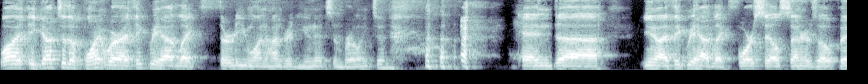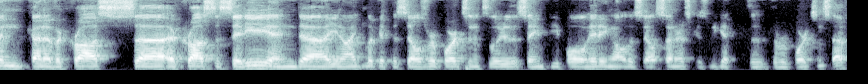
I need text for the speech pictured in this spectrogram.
Well, it got to the point where I think we had like 3,100 units in Burlington, and uh, you know I think we had like four sales centers open, kind of across uh, across the city. And uh, you know I look at the sales reports, and it's literally the same people hitting all the sales centers because we get the, the, reports and stuff.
